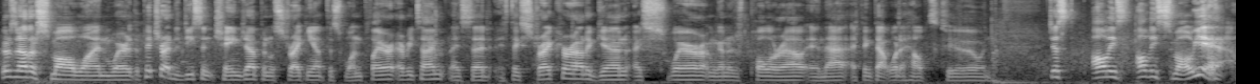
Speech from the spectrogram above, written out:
There's another small one where the pitcher had a decent changeup and was striking out this one player every time. And I said, if they strike her out again, I swear I'm gonna just pull her out. And that I think that would have helped too. And just all these, all these small, yeah,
